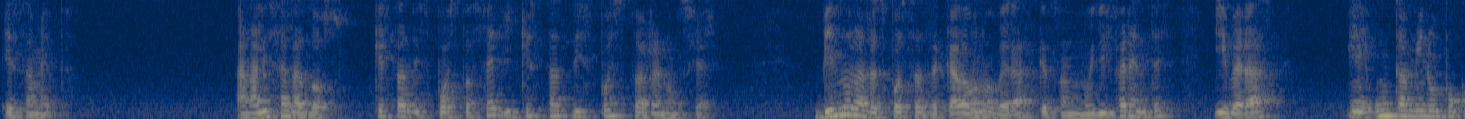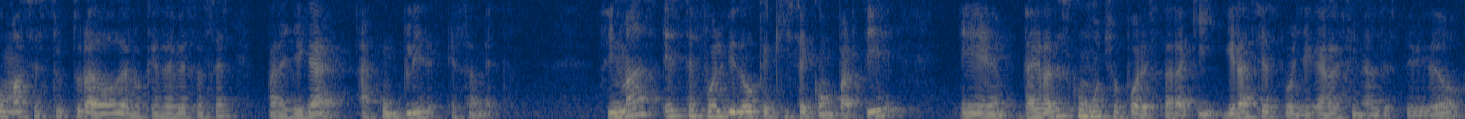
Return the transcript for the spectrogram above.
esa meta? Analiza las dos. ¿Qué estás dispuesto a hacer y qué estás dispuesto a renunciar? Viendo las respuestas de cada uno verás que son muy diferentes y verás eh, un camino un poco más estructurado de lo que debes hacer para llegar a cumplir esa meta. Sin más, este fue el video que quise compartir. Eh, te agradezco mucho por estar aquí. Gracias por llegar al final de este video.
